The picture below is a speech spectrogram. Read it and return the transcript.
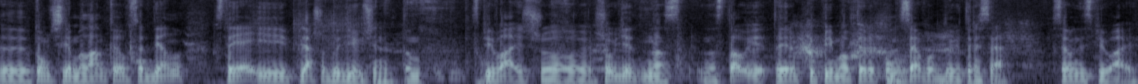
е, в тому числі маланка всередину, стає і пляшуть до дівчини. Там співають, що що дід нас настав, і ти рибку піймав, ти рибку несе, борду і трясе. Все вони співають.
